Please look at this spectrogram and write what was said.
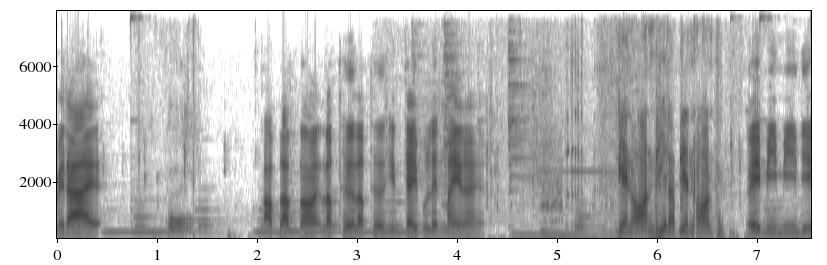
ไม่ได้ โอ้รับรับหน่อย รับเธอะรับเธอะเห็นใจผู้เล่นใหม่หน่อย เหรียญออนพี่รับเหรียญออน เอ้ยมีมีดิ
